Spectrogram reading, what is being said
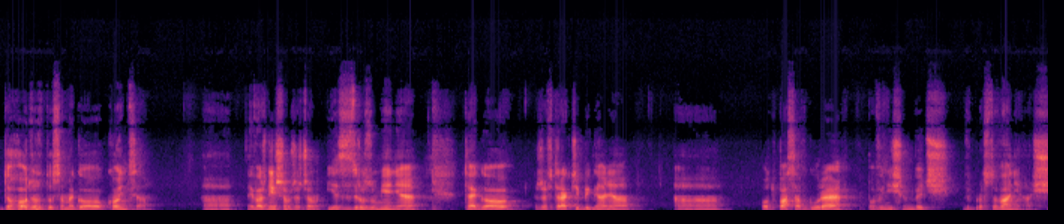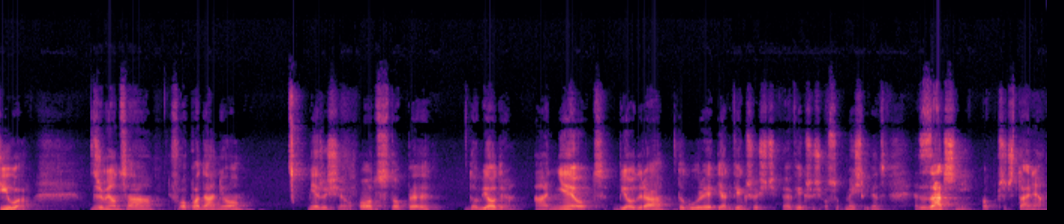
dochodząc do samego końca, najważniejszą rzeczą jest zrozumienie tego, że w trakcie biegania od pasa w górę powinniśmy być wyprostowani, a siła drzemiąca w opadaniu mierzy się od stopy do biodra, a nie od biodra do góry, jak większość, e, większość osób myśli. Więc zacznij od przeczytania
